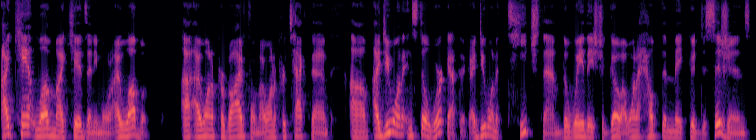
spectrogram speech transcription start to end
I can't love my kids anymore. I love them. I, I want to provide for them. I want to protect them. Um, I do want to instill work ethic. I do want to teach them the way they should go. I want to help them make good decisions.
